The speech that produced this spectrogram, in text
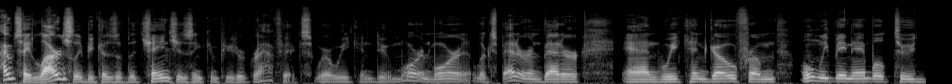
I would say largely because of the changes in computer graphics, where we can do more and more, and it looks better and better, and we can go from only being able to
